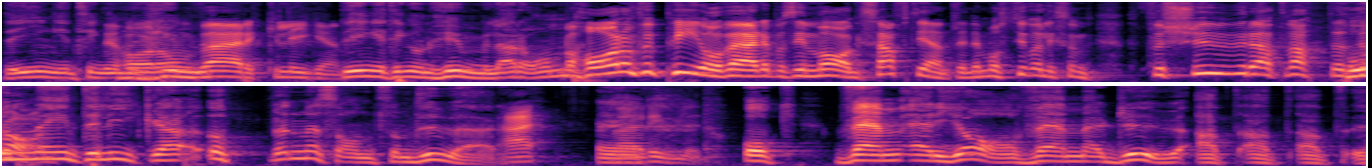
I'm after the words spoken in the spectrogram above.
Det är ingenting, Det har hon hym- verkligen. det är ingenting hon hymlar om. Vad har de för pH-värde på sin magsaft egentligen? Det måste ju vara liksom försurat vattendrag. Hon är inte lika öppen med sånt som du är. Nej. Nej, rimligt. Och vem är jag, vem är du att, att, att eh,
